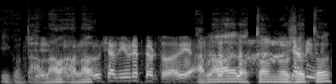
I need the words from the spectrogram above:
Y contaba, hablaba, hablaba- la lucha libre es peor todavía. hablaba de los tongos estos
